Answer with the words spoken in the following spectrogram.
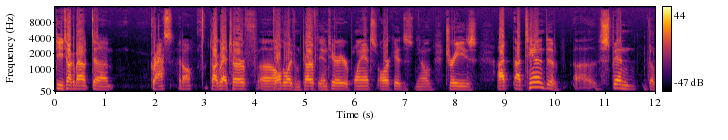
Do you talk about uh, grass at all? Talk about turf, uh, all the way from turf to interior plants, orchids, you know, trees. I, I tend to uh, spend the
